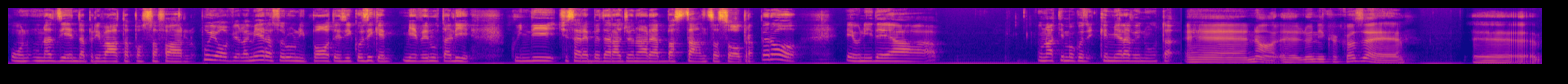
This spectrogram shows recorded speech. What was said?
un, un'azienda privata possa farlo. Poi ovvio, la mia era solo un'ipotesi così che mi è venuta lì, quindi ci sarebbe da ragionare abbastanza sopra, però è un'idea un attimo così che mi era venuta. Eh, no, eh, l'unica cosa è eh,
